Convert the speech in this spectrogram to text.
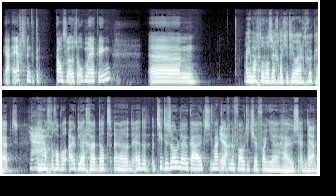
ja, ergens vind ik het een kansloze opmerking. Ehm, Maar je mag toch wel zeggen dat je het heel erg druk hebt. ja, En je mag toch ook wel uitleggen dat, eh, het ziet er zo leuk uit. Je maakt Ja. even een fotootje van je huis en dan ja, ja,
